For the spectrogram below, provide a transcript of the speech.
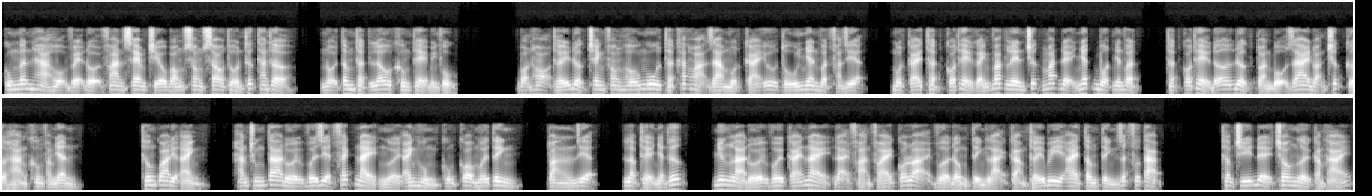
cùng ngân hà hộ vệ đội fan xem chiếu bóng song sau thổn thức than thở, nội tâm thật lâu không thể bình phục. Bọn họ thấy được tranh phong hấu ngu thật khắc họa ra một cái ưu tú nhân vật phản diện, một cái thật có thể gánh vác lên trước mắt đệ nhất bột nhân vật, thật có thể đỡ được toàn bộ giai đoạn trước cửa hàng không phạm nhân. Thông qua điện ảnh, hắn chúng ta đối với diện phách này người anh hùng cũng có mới tinh, toàn diện, lập thể nhận thức, nhưng là đối với cái này đại phản phái có loại vừa đồng tình lại cảm thấy bi ai tâm tình rất phức tạp. Thậm chí để cho người cảm khái,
